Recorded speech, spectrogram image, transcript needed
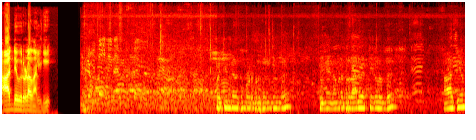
ആദ്യ ഉരുള നൽകി. കൊച്ചിൻ ദേവസ്വം ബോർഡ് പ്രസിഡന്റുണ്ട്. പിന്നെ നമ്മുടെ പ്രധാന വ്യക്തികളുണ്ട്. ആദ്യം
